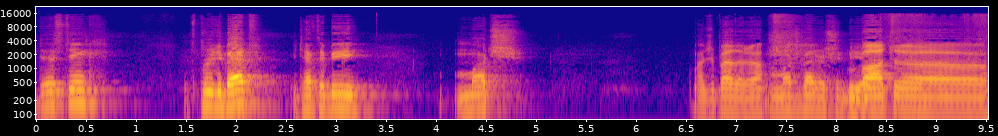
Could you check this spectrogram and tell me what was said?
this thing, it's pretty bad. It have to be much, Much better, huh? much better should be. But uh,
